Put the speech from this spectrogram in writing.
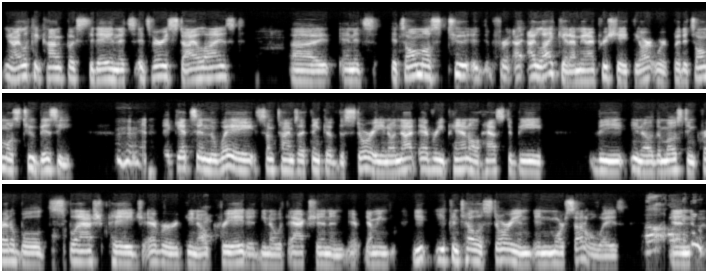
You know, I look at comic books today, and it's it's very stylized, uh, and it's it's almost too. For I, I, like it. I mean, I appreciate the artwork, but it's almost too busy. Mm-hmm. And it gets in the way. Sometimes I think of the story. You know, not every panel has to be the you know the most incredible splash page ever you know created you know with action and i mean you you can tell a story in in more subtle ways Well, I And- think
